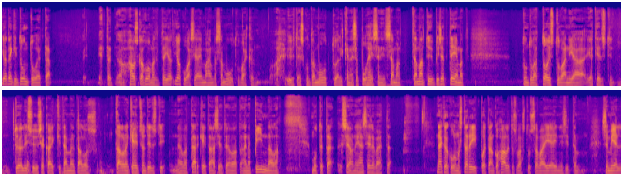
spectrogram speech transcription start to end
Jotenkin tuntuu, että että hauska huomata, että joku asia ei maailmassa muutu, vaikka yhteiskunta muuttuu. Eli näissä puheissa niin samat, samantyyppiset teemat tuntuvat toistuvan ja, ja tietysti työllisyys ja kaikki tämmöinen talous, talouden kehitys on tietysti, ne ovat tärkeitä asioita ja ovat aina pinnalla, mutta että se on ihan selvää, että näkökulmasta riippuu, että onko hallitus vastuussa vai ei, niin sitten se miel,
